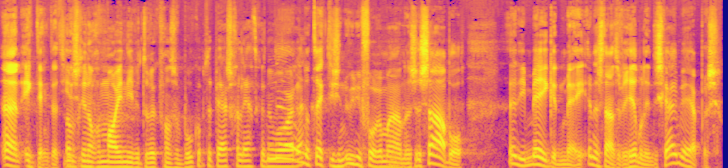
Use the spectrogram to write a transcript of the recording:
En ik denk dat hij... misschien nog een mooie nieuwe druk van zijn boek op de pers gelegd kunnen Nou, worden. dan trekt hij zijn uniform aan en zijn sabel. En die Megan mee. En dan staan ze weer helemaal in de schijnwerpers.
